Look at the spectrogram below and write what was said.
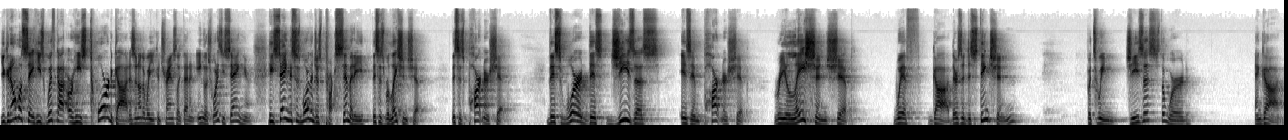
You can almost say he's with God or he's toward God, is another way you could translate that in English. What is he saying here? He's saying this is more than just proximity, this is relationship, this is partnership. This word, this Jesus, is in partnership, relationship with God. There's a distinction between Jesus, the Word, and God.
